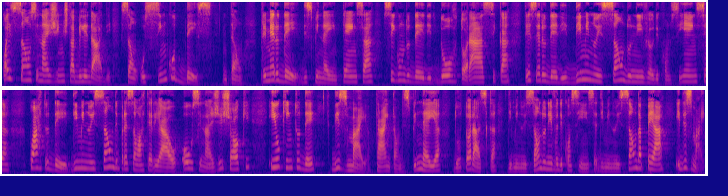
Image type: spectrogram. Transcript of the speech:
Quais são os sinais de instabilidade? São os 5 Ds. Então, Primeiro D, dispneia intensa. Segundo D, de dor torácica. Terceiro D, de diminuição do nível de consciência. Quarto D, diminuição de pressão arterial ou sinais de choque. E o quinto D, desmaio, tá? Então, dispneia, dor torácica, diminuição do nível de consciência, diminuição da PA e desmaio.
